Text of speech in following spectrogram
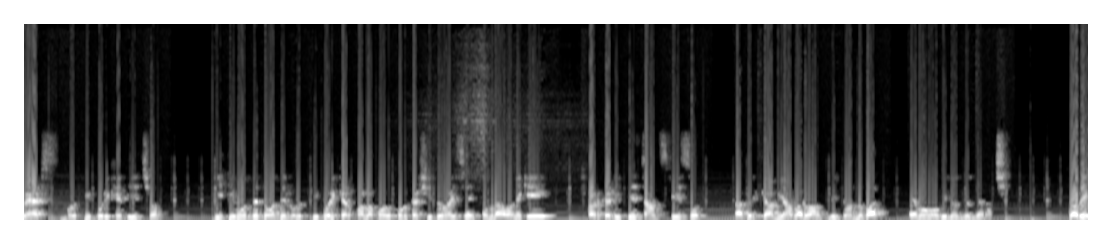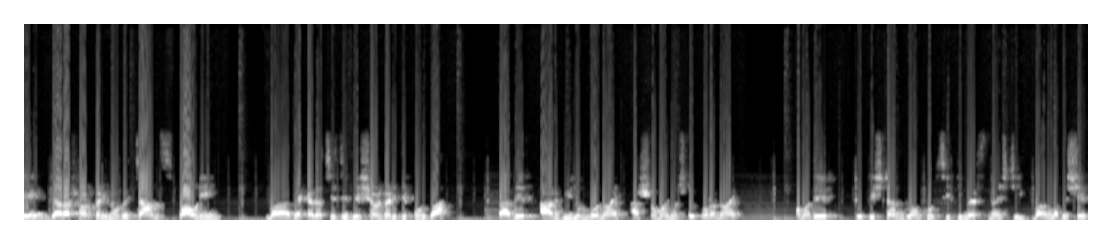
ম্যাথস ভর্তি পরীক্ষা দিয়েছ, ইতিমধ্যে তোমাদের ভর্তি পরীক্ষার ফলাফল প্রকাশিত হয়েছে। তোমরা অনেকে সরকারিতে চান্স পেয়েছ, তাদেরকে আমি আবারও আন্তরিক ধন্যবাদ এবং অভিনন্দন জানাচ্ছি। তবে যারা সরকারিভাবে চান্স পাওনি বা দেখা যাচ্ছে যে বেসরকারিতে পড়বা, তাদের আর বিলম্ব নয়, আর সময় নষ্ট করা নয়। আমাদের প্রতিষ্ঠান রংপুর সিটি ম্যাথস নাইসটি বাংলাদেশের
